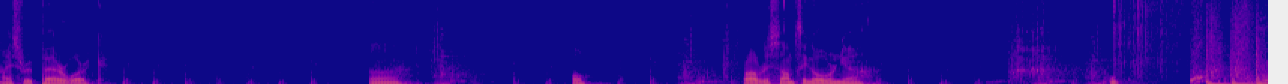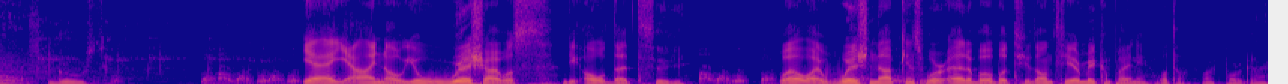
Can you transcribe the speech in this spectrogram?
nice repair work. Uh... oh, Probably something over here. Ghost. Yeah, yeah, I know. You wish I was the old dead Siggy. Well, I wish napkins were edible, but you don't hear me complaining. What the fuck, poor guy.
